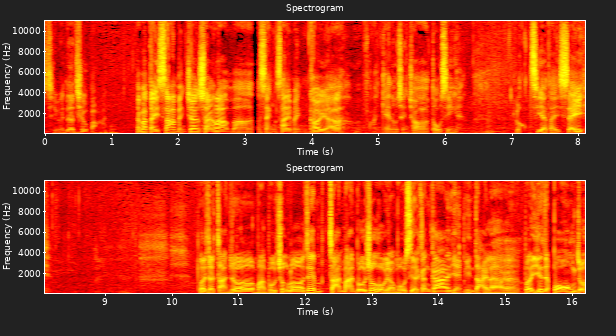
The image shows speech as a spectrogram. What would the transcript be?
前面都超白。睇翻第三名張相啦，咁啊盛世名區啊，反鏡好清楚，到先嘅六支啊第四。不過就賺咗個慢步速咯，即係賺慢步速，又冇事，啊更加贏面大啦。不過而家就幫咗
